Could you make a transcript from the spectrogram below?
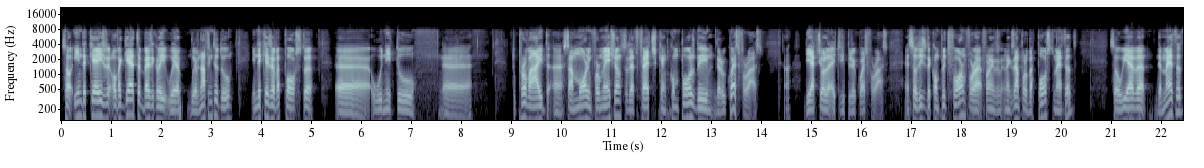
so in the case of a get basically we have, we have nothing to do in the case of a post uh, we need to uh, to provide uh, some more information so that fetch can compose the, the request for us, the actual HTTP request for us. And so this is the complete form for, uh, for an example of a post method. So we have uh, the method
